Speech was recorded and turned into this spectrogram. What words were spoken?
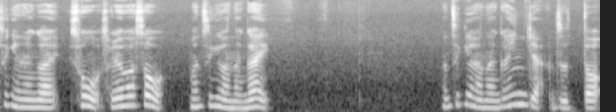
つげ長い。そうそれはそう。まつげは長い。まつげは長いんじゃずっと。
